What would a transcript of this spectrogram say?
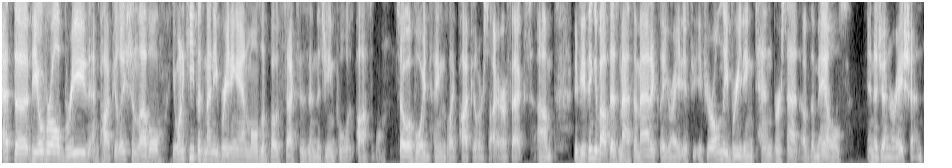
at the, the overall breed and population level, you want to keep as many breeding animals of both sexes in the gene pool as possible. So avoid things like popular sire effects. Um, if you think about this mathematically, right, if, if you're only breeding 10% of the males in a generation,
